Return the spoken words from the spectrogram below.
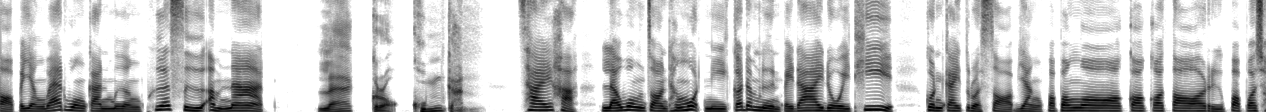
ต่อไปยังแวดวงการเมืองเพื่อซื้ออำนาจ และเกราะคุ้มกัน ใช่ค่ะ แล้ววงจรทั้งหมดนี้ก็ดำเนินไปได้โดยที่กลไกตรวจสอบอย่างปปง กกต หรือปปช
